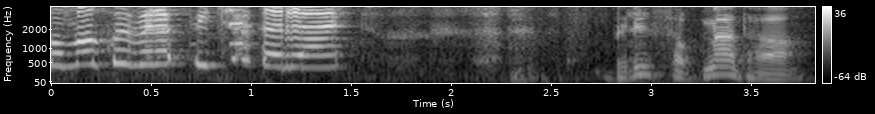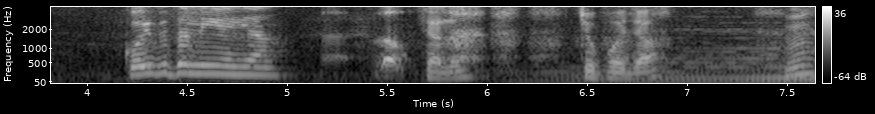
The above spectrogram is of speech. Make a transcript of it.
मम्मा कोई मेरा पीछा कर रहा है। बेटे सपना था। कोई भी तो नहीं है यहाँ। चलो चुप हो जाओ। हम्म?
